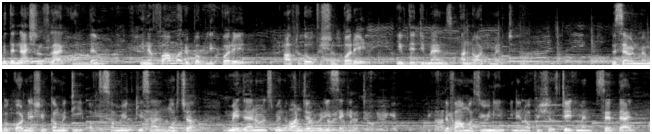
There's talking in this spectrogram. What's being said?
with the national flag on them in a Farmer Republic parade after the official parade if their demands are not met. The seven member coordination committee of the Samyukt Kisan Morcha made the announcement on January 2nd. The Farmers Union, in an official statement, said that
